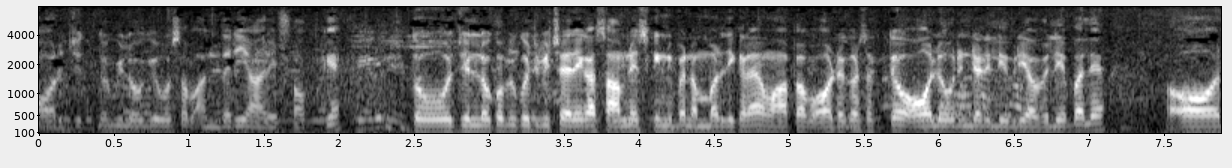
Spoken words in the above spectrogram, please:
और जितने भी लोग हैं वो सब अंदर ही आ रहे हैं शॉप के। तो जिन लोगों को भी कुछ भी चाहिएगा, सामने स्क्रीन पे नंबर दिख रहा है, वहाँ पे आप ऑर्डर कर सकते हो। All over India delivery available है। और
